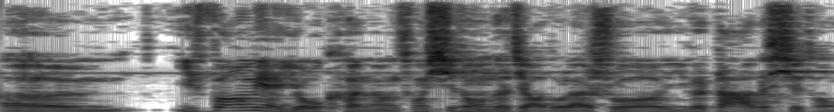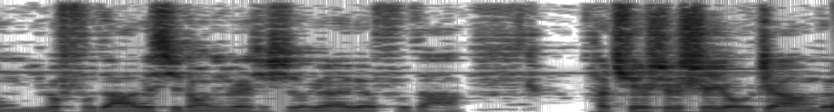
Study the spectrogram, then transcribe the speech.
呃一方面有可能从系统的角度来说，一个大的系统一个复杂的系统，因为系统越来越复杂，它确实是有这样的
